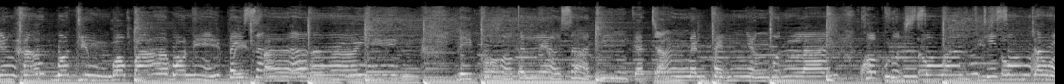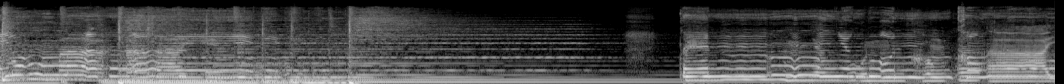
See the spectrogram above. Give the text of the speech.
ยังหักบ่ทิมบ่ป้าบ่หนีไปสาย ได้พอกันแล้วสาธีกะจังแม่นเป็นอย่างบุญหลาย ขอบคุณสวรรค์ที่ทรงเจ้าลุงมาให้เป็นอย่างบุญของอาย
